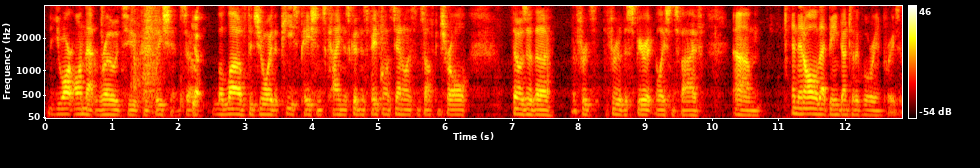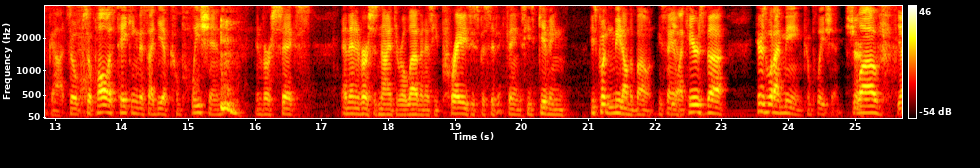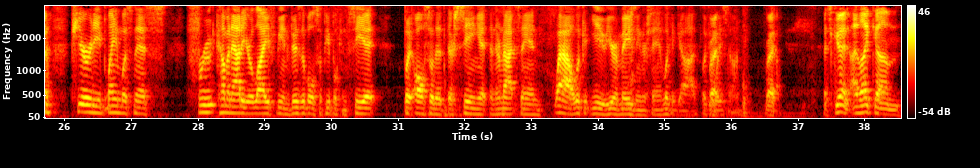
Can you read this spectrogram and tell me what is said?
that you are on that road to completion. So Yep. the love, the joy, the peace, patience, kindness, goodness, faithfulness, gentleness, and self control. Those are the the fruits, the fruit of the spirit. Galatians five, um, and then all of that being done to the glory and praise of God. So so Paul is taking this idea of completion in verse six, and then in verses nine through eleven, as he prays these specific things, he's giving he's putting meat on the bone. He's saying Yeah. like here's the here's what I mean completion, Sure. love, Yep. purity, blamelessness, fruit coming out of your life being visible so people can see it, but also that they're seeing it and they're not saying, "Wow, look at you, you're amazing." They're saying, "Look at God, look at Right. what He's done." Right. That's good. I like um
